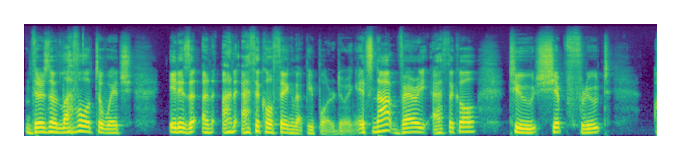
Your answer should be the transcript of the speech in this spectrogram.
There's a level to which it is an unethical thing that people are doing. It's not very ethical to ship fruit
